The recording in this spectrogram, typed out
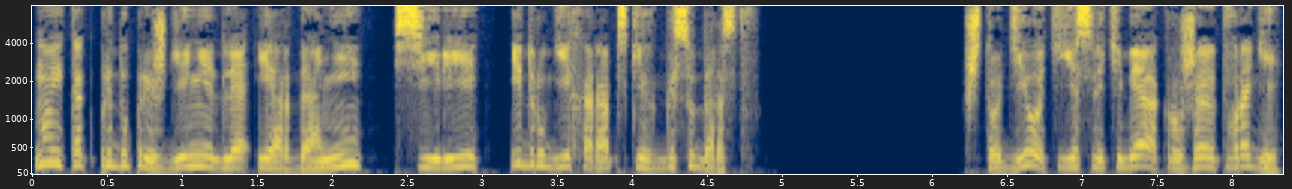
но и как предупреждение для Иордании, Сирии и других арабских государств. Что делать, если тебя окружают враги?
